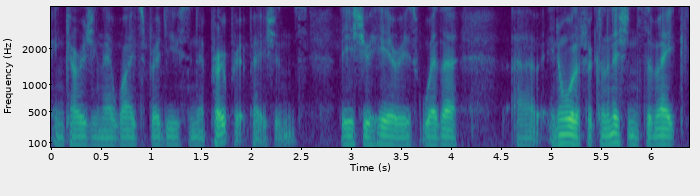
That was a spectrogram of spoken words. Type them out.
encouraging their widespread use in appropriate patients. The issue here is whether, uh, in order for clinicians to make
